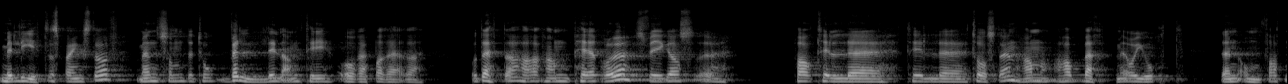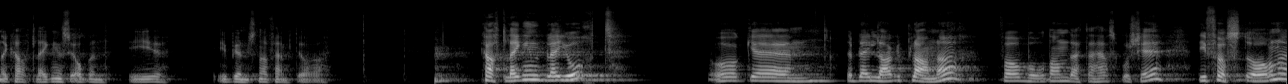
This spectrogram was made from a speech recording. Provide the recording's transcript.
med lite sprengstoff, men som det tok veldig lang tid å reparere. Og dette har han Per Rød, svigers eh, far til, eh, til eh, Torstein, han har vært med og gjort den omfattende kartleggingsjobben i, i begynnelsen av 50-åra. Kartleggingen ble gjort, og det ble lagd planer for hvordan dette her skulle skje. De første årene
